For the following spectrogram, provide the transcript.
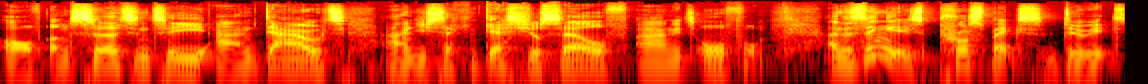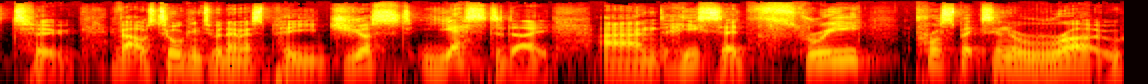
of uncertainty and doubt, and you second guess yourself, and it's awful. And the thing is, prospects do it too. In fact, I was talking to an MSP just yesterday, and he said three prospects in a row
